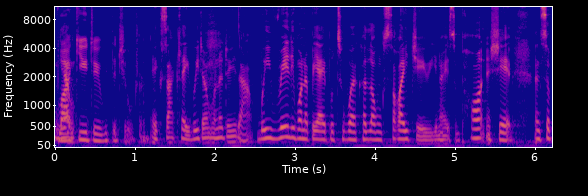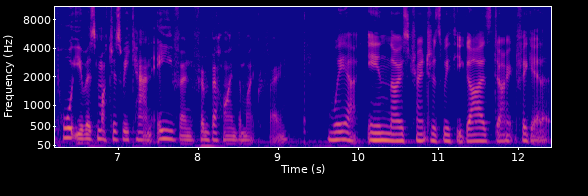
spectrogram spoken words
like you do with the children. Exactly. We don't want to do that. We really want to be able to work alongside you. You know, it's a partnership and support you as much as we can, even from behind the microphone. We are in those trenches with you guys. Don't forget it.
